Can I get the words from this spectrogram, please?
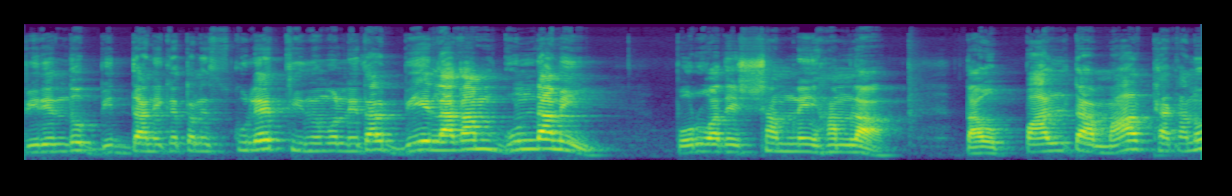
বীরেন্দ্র বিদ্যানিকেতন স্কুলে তৃণমূল নেতার বেলাগাম গুন্ডামি, পড়ুয়াদের সামনেই হামলা, তাও পাল্টা মার ঠেকানো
